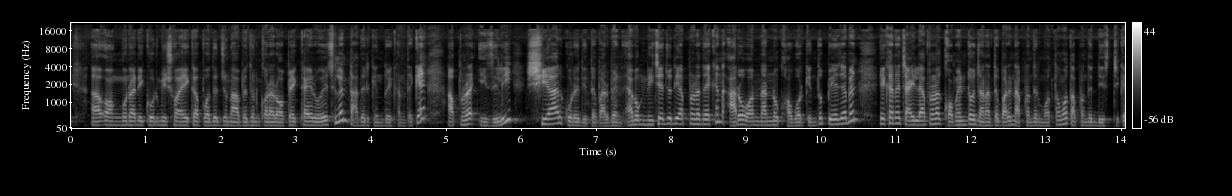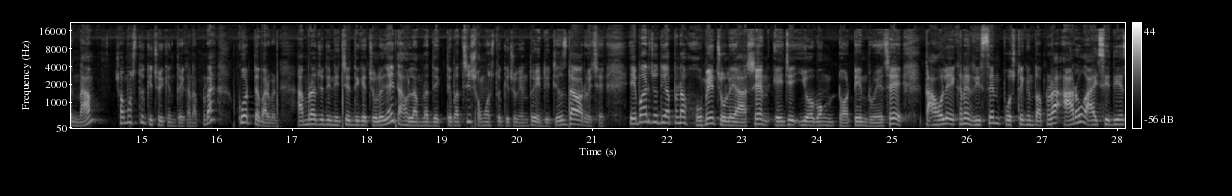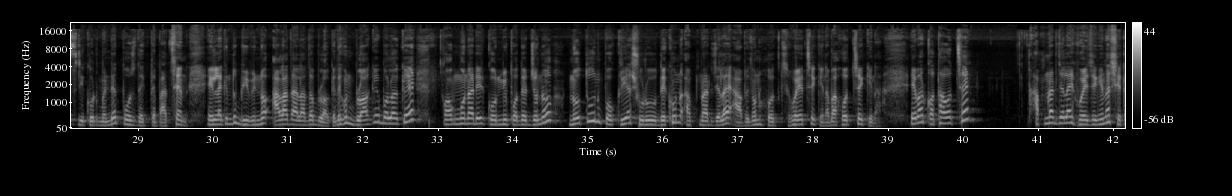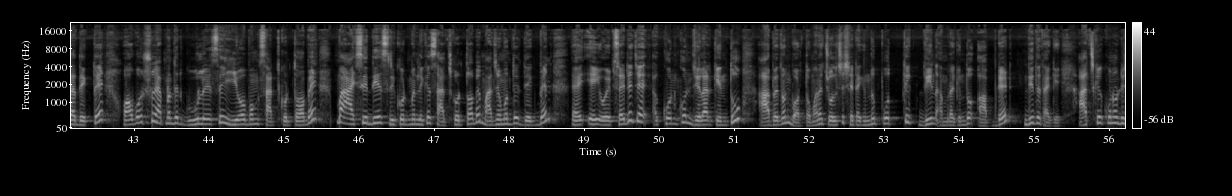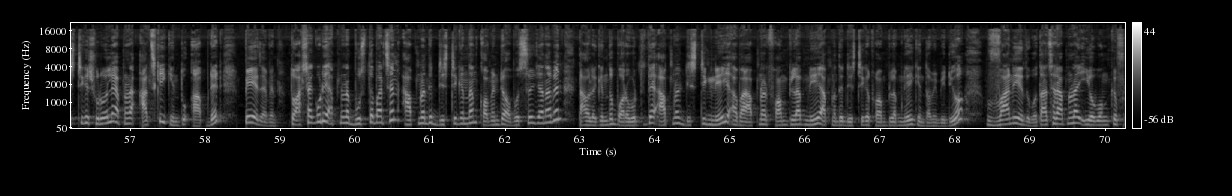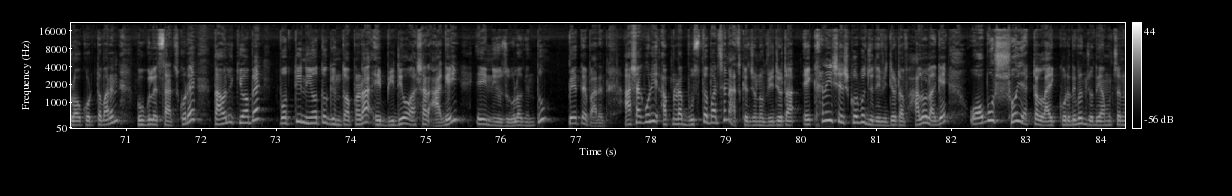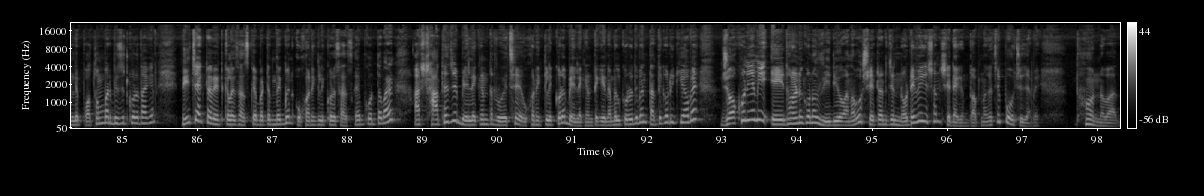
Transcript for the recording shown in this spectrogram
অঙ্গনারী কর্মী, সহায়িকা পদের জন্য আবেদন করার অপেক্ষায় রয়েছিলেন, তাদের কিন্তু এখান থেকে আপনারা ইজিলি শেয়ার করে দিতে পারবেন। এবং নিচে যদি আপনারা দেখেন আরও অন্যান্য খবর কিন্তু পেয়ে যাবেন। এখানে চাইলে আপনারা কমেন্টও জানাতে পারেন আপনাদের মতামত, আপনাদের ডিস্ট্রিক্টের নাম, সমস্ত কিছুই কিন্তু এখানে আপনারা করতে পারবেন। আমরা যদি নিচের দিকে চলে যাই, তাহলে আমরা দেখতে পাচ্ছি সমস্ত কিছু কিন্তু এই ডিটেলস দেওয়া রয়েছে। এবার যদি আপনারা হোমে চলে আসেন, এই যে ইয়বং ডট ইন রয়েছে, তাহলে এখানে রিসেন্ট পোস্টে কিন্তু আপনারা আরও আইসিডিএস রিক্রুটমেন্টের পোস্ট দেখতে পাচ্ছেন। এগুলা কিন্তু বিভিন্ন আলাদা আলাদা ব্লকে দেখুন ব্লকে ব্লকে অঙ্গনারীর কর্মী পদের জন্য নতুন প্রক্রিয়া শুরু। দেখুন, আপনার জেলায় আবেদন হচ্ছে, হয়েছে কিনা বা হচ্ছে কিনা। এবার কথা হচ্ছে আপনার জেলায় হয়েছে কিনা সেটা দেখতে অবশ্যই আপনাদের গুগল এসে ইয়বং সার্চ করতে হবে বা আইসিডিএস রিক্রুটমেন্ট লিখে সার্চ করতে হবে। মাঝে মধ্যে দেখবেন এই- ওয়েবসাইটে যে কোন কোন জেলার কিন্তু আবেদন বর্তমানে চলছে সেটা কিন্তু প্রত্যেক দিন আমরা কিন্তু আপডেট দিতে থাকি। আজকে কোনো ডিস্ট্রিক্টে শুরু হলে আপনারা আজকেই কিন্তু আপডেট পেয়ে যাবেন। তো আশা করি আপনারা বুঝতে পারছেন, আপনাদের ডিস্ট্রিক্টের নাম কমেন্টে অবশ্যই জানাবেন। তাহলে কিন্তু পরবর্তীতে আপনার ডিস্ট্রিক্ট নিয়েই আবার আপনার ফর্ম ফিল আপ নিয়ে আপনাদের ডিস্ট্রিক্টের ফর্ম ফিল আপ নিয়েই কিন্তু আমি ভিডিও বানিয়ে দেবো। তাছাড়া আপনারা ইয়বংকে ফলো করতে পারেন গুগলে সার্চ করে, তাহলে কি হবে? প্রতিনিয়ত কিন্তু আপনারা এই ভিডিও আসার আগেই এই নিউজগুলো কিন্তু পেতে পারেন। আশা করি আপনারা বুঝতে পারছেন। আজকের জন্য ভিডিওটা এখানেই শেষ করব। যদি ভিডিওটা ভালো লাগে, অবশ্যই একটা লাইক করে দেবেন। যদি আমার চ্যানেলে প্রথমবার ভিজিট করে থাকেন, নিচে একটা রেড কালার সাবস্ক্রাইব বাটন দেখবেন, ওখানে ক্লিক করে সাবস্ক্রাইব করতে পারেন। আর সাথে যে বেল আইকনটা রয়েছে, ওখানে ক্লিক করে বেল আইকনটাকে এনেবল করে দেবেন। তাতে করে কী হবে? যখনই আমি এই ধরনের কোনো ভিডিও বানাবো, সেটার যে নোটিফিকেশন সেটা কিন্তু আপনার কাছে পৌঁছে যাবে। ধন্যবাদ।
